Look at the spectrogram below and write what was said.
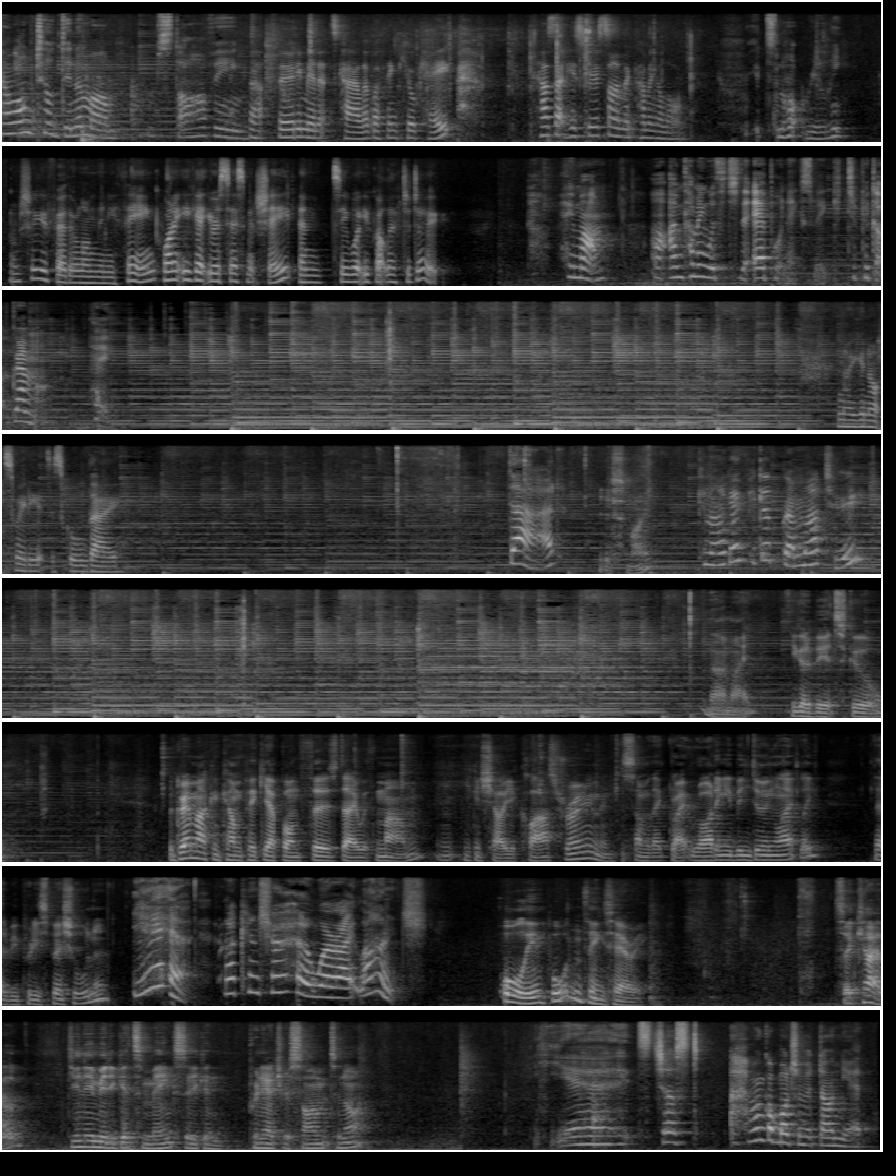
How long till dinner, Mum? I'm starving. About 30 minutes, Caleb, I think you'll keep. How's that history assignment coming along? It's not really. I'm sure you're further along than you think. Why don't you get your assessment sheet and see what you've got left to do? Hey, Mum. Uh, I'm coming with to the airport next week to pick up Grandma. Hey. No, you're not, sweetie. It's a school day. Dad, Yes, mate. can I go pick up Grandma too? No, mate. You got to be at school. But Grandma can come pick you up on Thursday with Mum. You can show your classroom and some of that great writing you've been doing lately. That'd be pretty special, wouldn't it? Yeah, and I can show her where I ate lunch. All the important things, Harry. So, Caleb, do you need me to get some ink so you can print out your assignment tonight? Yeah, it's just I haven't got much of it done yet.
